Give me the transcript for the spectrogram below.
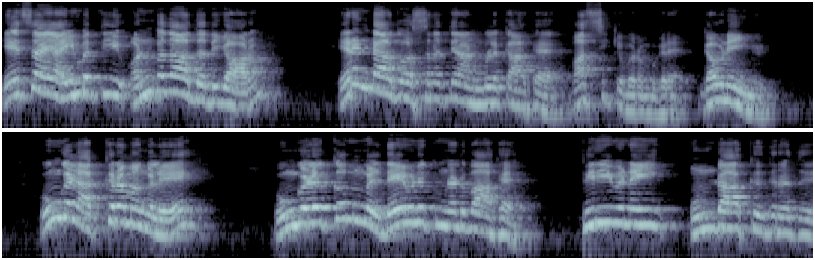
ஏசாய ஐம்பத்தி ஒன்பதாவது அதிகாரம் இரண்டாவது வசனத்தை நான் உங்களுக்காக வாசிக்க விரும்புகிறேன். கவனியுங்கள். உங்கள் அக்கிரமங்களே உங்களுக்கும் உங்கள் தேவனுக்கும் நடுவாக பிரிவினை உண்டாக்குகிறது.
